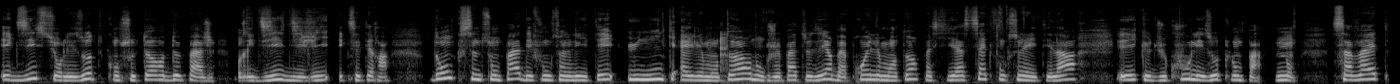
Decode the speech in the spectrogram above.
existent sur les autres constructeurs de pages, Bridi, Divi, etc. Donc ce ne sont pas des fonctionnalités uniques à Elementor, donc je vais pas te dire bah, prends Elementor parce qu'il y a cette fonctionnalité là et que du coup les autres l'ont pas. Non, ça va être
